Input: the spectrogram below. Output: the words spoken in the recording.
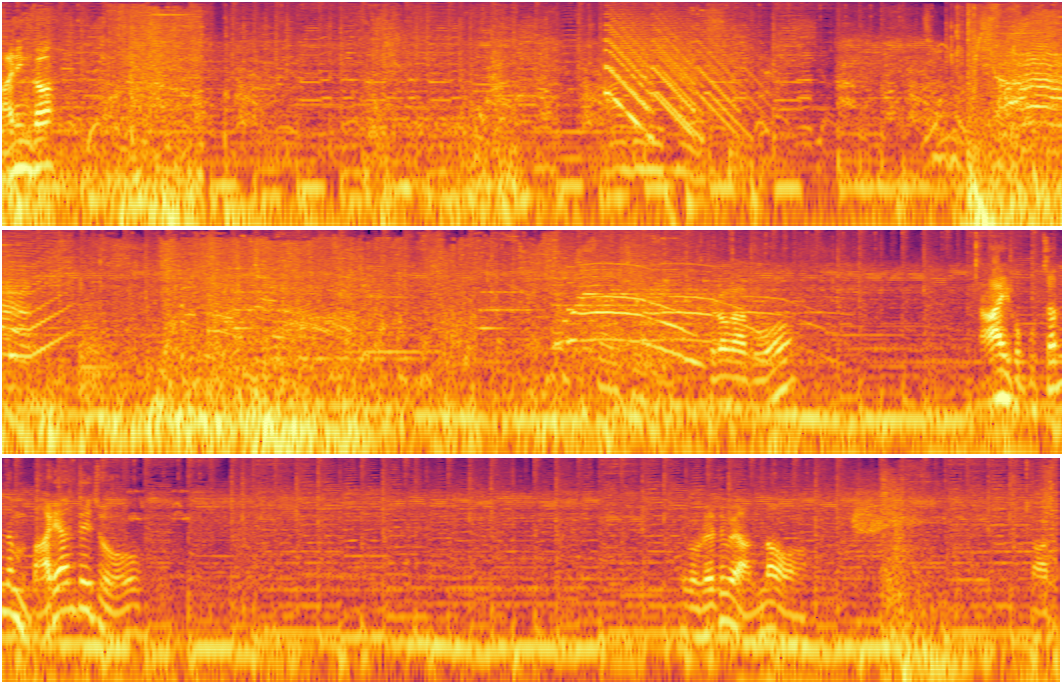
아닌가? 들어가고. 아, 이거 못 잡는 말이 안 되죠. 이거 레드 왜 안 나와? 나왔다.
